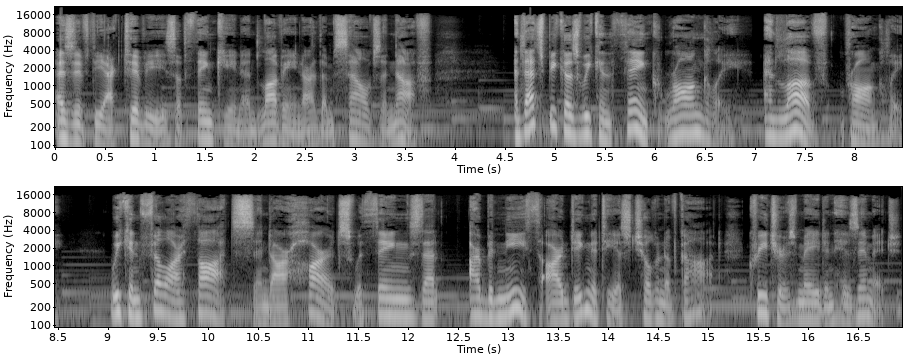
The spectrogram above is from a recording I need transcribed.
as if the activities of thinking and loving are themselves enough. And that's because we can think wrongly and love wrongly. We can fill our thoughts and our hearts with things that are beneath our dignity as children of God, creatures made in His image.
